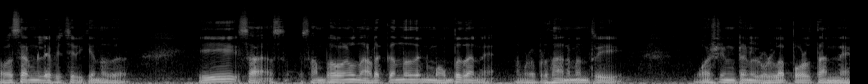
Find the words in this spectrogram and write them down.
അവസരം ലഭിച്ചിരിക്കുന്നത് ഈ സംഭവങ്ങൾ നടക്കുന്നതിന് മുമ്പ് തന്നെ നമ്മുടെ പ്രധാനമന്ത്രി വാഷിങ്ടണിൽ ഉള്ളപ്പോൾ തന്നെ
